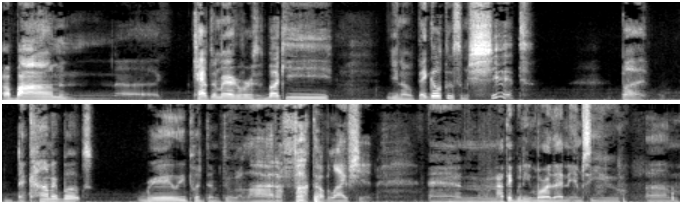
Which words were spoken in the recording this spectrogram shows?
a a bomb and uh, Captain America versus Bucky. You know, they go through some shit, but the comic books really put them through a lot of fucked up life shit. And I think we need more of that in the MCU. Um,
